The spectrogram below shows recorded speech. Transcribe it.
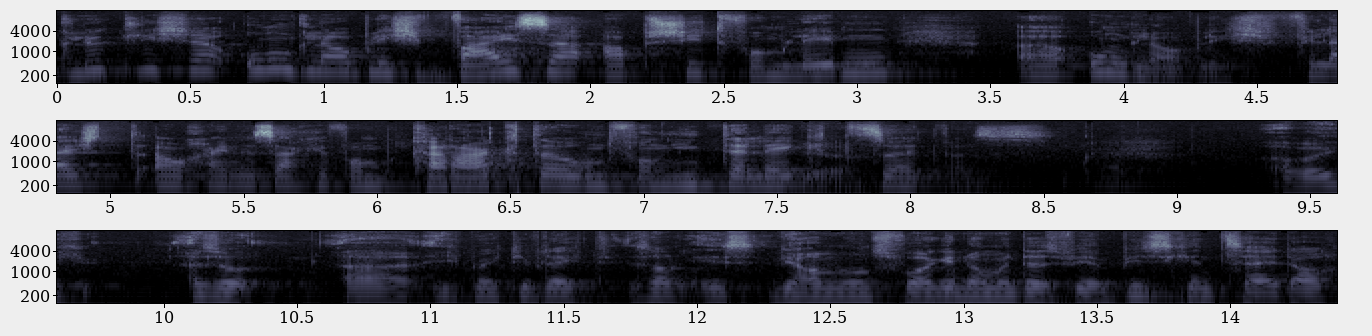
glücklicher, unglaublich weiser Abschied vom Leben. Äh, unglaublich. Vielleicht auch eine Sache vom Charakter und von Intellekt, ja. so etwas. Aber ich, also ich möchte vielleicht sagen, es, wir haben uns vorgenommen, dass wir ein bisschen Zeit auch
